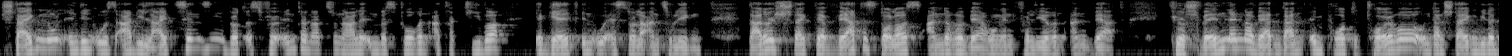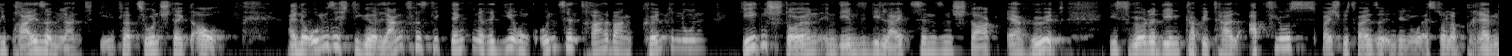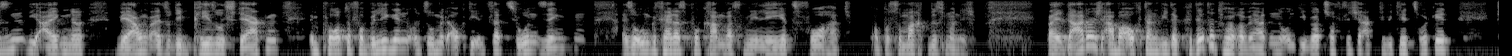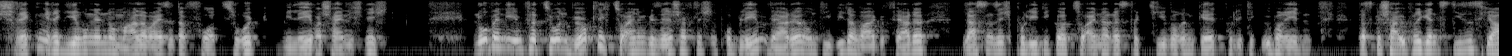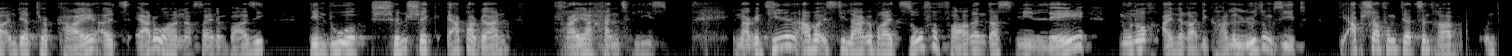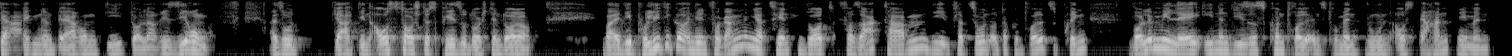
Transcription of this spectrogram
Steigen nun in den USA die Leitzinsen, wird es für internationale Investoren attraktiver, ihr Geld in US-Dollar anzulegen. Dadurch steigt der Wert des Dollars, andere Währungen verlieren an Wert. Für Schwellenländer werden dann Importe teurer und dann steigen wieder die Preise im Land. Die Inflation steigt auch. Eine umsichtige, langfristig denkende Regierung und Zentralbank könnte nun gegensteuern, indem sie die Leitzinsen stark erhöht. Dies würde den Kapitalabfluss beispielsweise in den US-Dollar bremsen, die eigene Währung, also den Peso stärken, Importe verbilligen und somit auch die Inflation senken. Also ungefähr das Programm, was Millet jetzt vorhat. Ob es so macht, wissen wir nicht weil dadurch aber auch dann wieder Kredite teurer werden und die wirtschaftliche Aktivität zurückgeht, schrecken Regierungen normalerweise davor zurück. Millet wahrscheinlich nicht. Nur wenn die Inflation wirklich zu einem gesellschaftlichen Problem werde und die Wiederwahl gefährde, lassen sich Politiker zu einer restriktiveren Geldpolitik überreden. Das geschah übrigens dieses Jahr in der Türkei, als Erdogan nach seinem Wahlsieg dem Duo Şimşek Erpagan freie Hand ließ. In Argentinien aber ist die Lage bereits so verfahren, dass Millet nur noch eine radikale Lösung sieht. Die Abschaffung der Zentralbank und der eigenen Währung, die Dollarisierung. Also ja, den Austausch des Peso durch den Dollar. Weil die Politiker in den vergangenen Jahrzehnten dort versagt haben, die Inflation unter Kontrolle zu bringen, wolle Millet ihnen dieses Kontrollinstrument nun aus der Hand nehmen.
